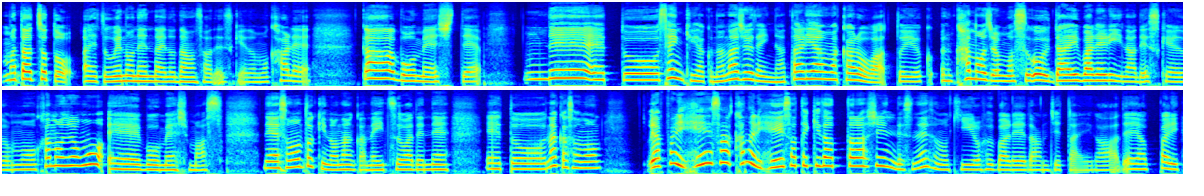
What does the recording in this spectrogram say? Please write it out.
またちょっと、えっと、上の年代のダンサーですけれども、彼が亡命して、で、えっと、1970年にナタリア・マカロワという、彼女もすごい大バレリーナですけれども、彼女も、えー亡命します。で、その時のなんかね、逸話でね、えっと、なんかその、やっぱり閉鎖、かなり閉鎖的だったらしいんですね、そのキーロフバレエ団自体が。で、やっぱり、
